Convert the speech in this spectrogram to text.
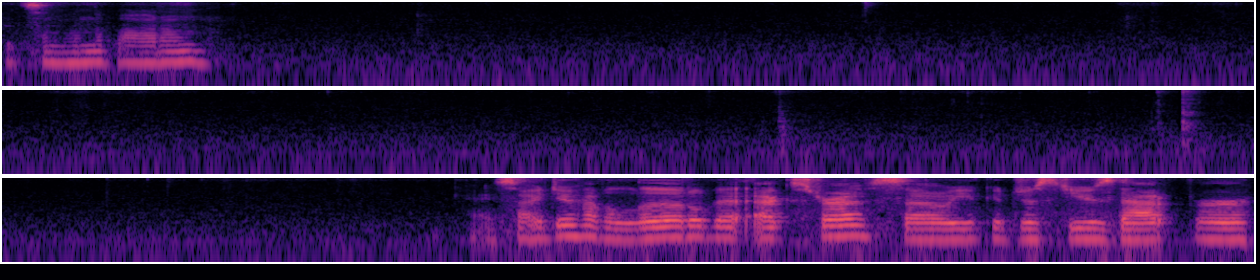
Put some on the bottom. So I do have a little bit extra, so you could just use that for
